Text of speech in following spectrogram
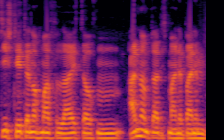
die steht dann nochmal vielleicht auf einem anderen Blatt. Ich meine, bei einem,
